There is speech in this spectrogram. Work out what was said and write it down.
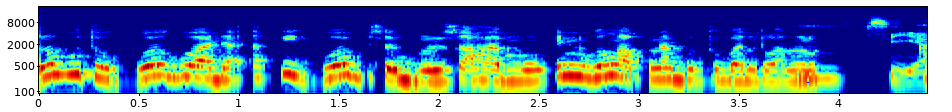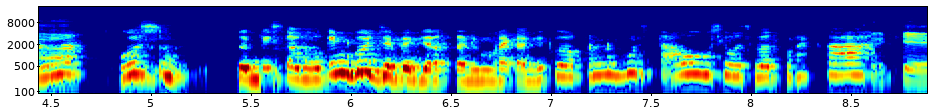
lo butuh gue gue ada. Tapi gue bisa berusaha mungkin gue nggak pernah butuh bantuan lo. Mm, karena gue se- sebisa mungkin gue jaga jarak dari mereka gitu loh karena gue tahu sifat-sifat mereka. Oke.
